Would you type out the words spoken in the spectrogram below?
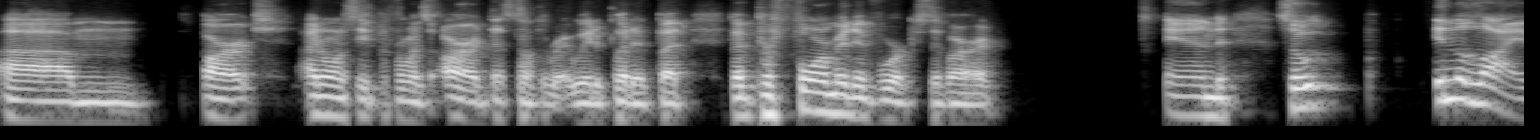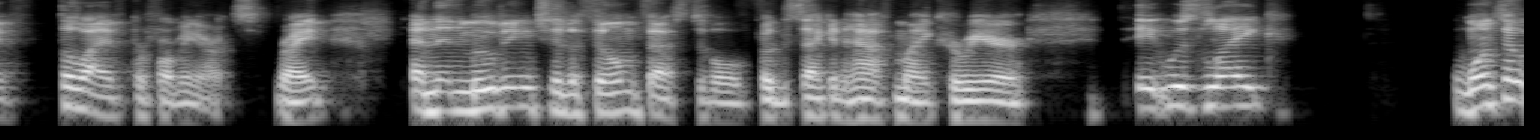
um, art. I don't want to say performance art; that's not the right way to put it, but but performative works of art. And so, in the live, the live performing arts, right, and then moving to the film festival for the second half of my career, it was like once I,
